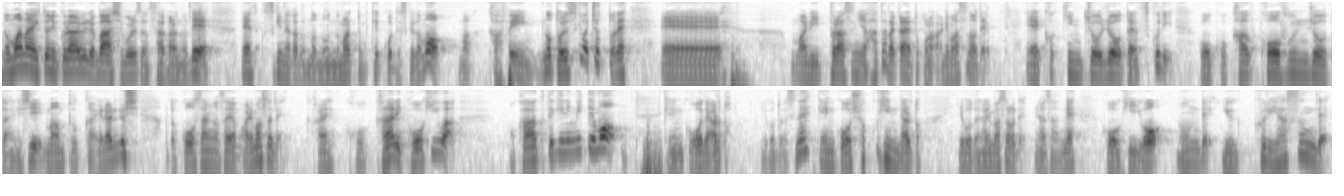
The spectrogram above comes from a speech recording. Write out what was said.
飲まない人に比べれば死亡率が下がるので、ね、好きな方飲んでもらっても結構ですけども、まあ、カフェインの取りすぎはちょっとね、えー、あまりプラスには働かないところがありますので、えー、緊張状態を作りこう興奮状態にし満腹感を得られるしあと抗酸化作用もありますのでかなりコーヒーは科学的に見ても健康であるということですね。健康食品であるということになりますので皆さんねコーヒーを飲んでゆっくり休んで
